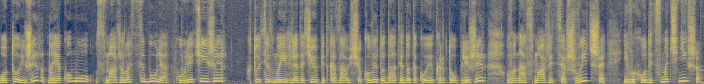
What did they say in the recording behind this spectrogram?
Отой жир, на якому смажилась цибуля, курячий жир. Хтось із моїх глядачів підказав, що коли додати до такої картоплі жир, вона смажиться швидше і виходить смачніше.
